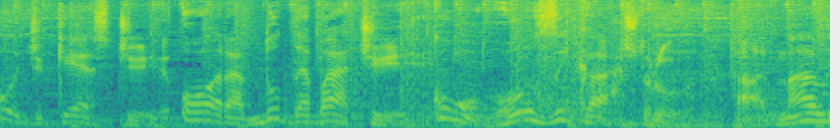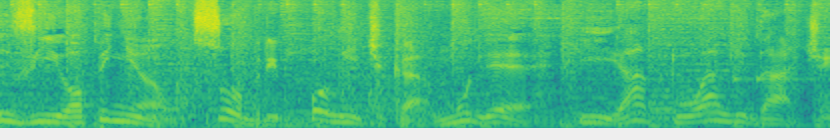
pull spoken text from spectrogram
Podcast Hora do Debate com Rose Castro. Análise e opinião sobre política, mulher e atualidade.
